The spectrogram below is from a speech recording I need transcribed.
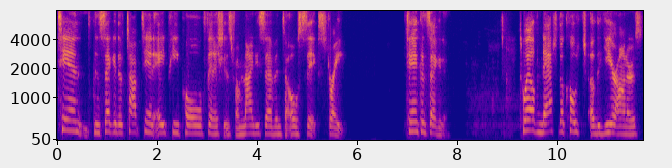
10 consecutive top 10 AP poll finishes from 97 to 06 straight. 10 consecutive. 12 National Coach of the Year honors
